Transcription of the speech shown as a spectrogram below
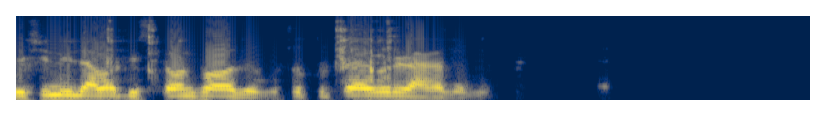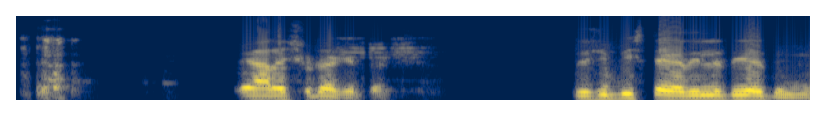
বেশি নিলে আবার ডিসকাউন্ট পাওয়া যাবে, সত্তর টাকা করে রাখা যাবে। আড়াইশো টাকা এটা। দুশো বিশ টাকা দিলে দিয়ে দেবো।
